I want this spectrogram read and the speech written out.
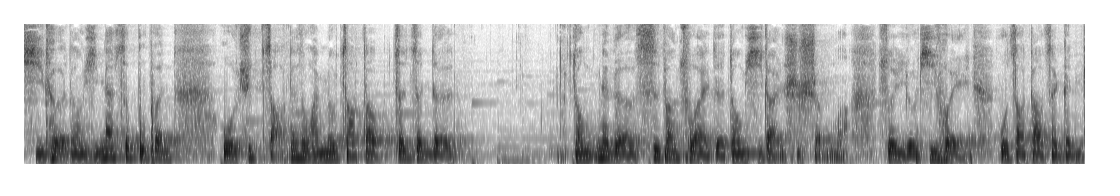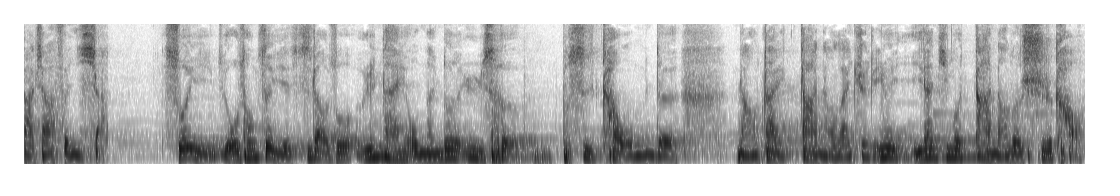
奇特的东西。那这部分我去找，但是我还没有找到真正的东那个释放出来的东西到底是什么。所以有机会我找到再跟大家分享。所以我从这里也知道说，原来我们很多的预测不是靠我们的脑袋大脑来决定，因为一旦经过大脑的思考，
